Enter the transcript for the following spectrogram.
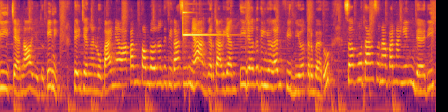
di channel YouTube ini. Dan jangan lupa nyalakan tombol notifikasinya agar kalian tidak ketinggalan video terbaru seputar senapan angin dari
